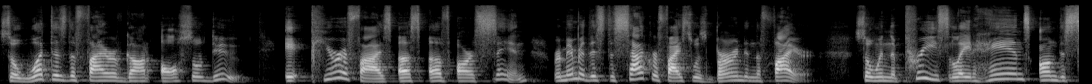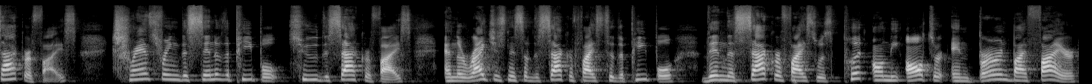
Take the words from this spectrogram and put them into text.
So, what does the fire of God also do? It purifies us of our sin. Remember this the sacrifice was burned in the fire. So, when the priest laid hands on the sacrifice, transferring the sin of the people to the sacrifice and the righteousness of the sacrifice to the people, then the sacrifice was put on the altar and burned by fire,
